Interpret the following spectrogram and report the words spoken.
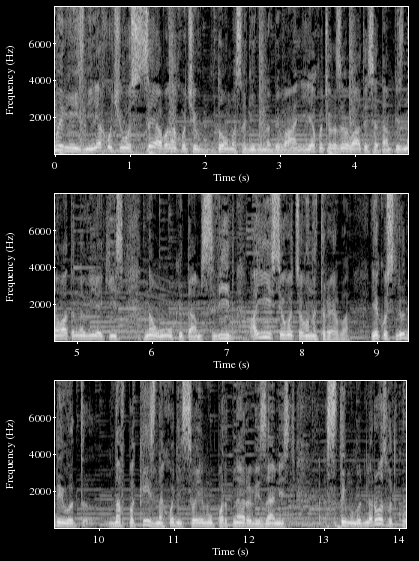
Ми різні. Я хочу ось це, а вона хоче вдома сидіти на дивані. Я хочу розвиватися там, пізнавати нові якісь науки, там світ. А їй всього цього не треба. Якось люди, от навпаки, знаходять своєму партнерові замість стимулу для розвитку.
